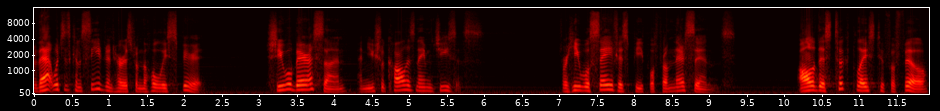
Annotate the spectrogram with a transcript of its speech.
for that which is conceived in her is from the Holy Spirit. She will bear a son, and you shall call his name Jesus, for he will save his people from their sins. All of this took place to fulfill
